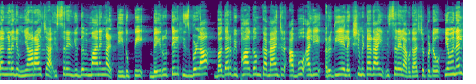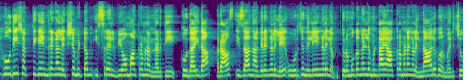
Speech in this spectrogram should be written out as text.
എന്നിവിടങ്ങളിലും ഞായറാഴ്ച ഇസ്രയേൽ യുദ്ധവിമാനങ്ങൾ തീതുപ്പി. ബെയ്റൂത്തിൽ ഹിസ്ബുള്ള ബദർ വിഭാഗം കമാൻഡർ അബു അലി റുദിയെ ലക്ഷ്യമിട്ടതായും ഇസ്രയേൽ അവകാശപ്പെട്ടു. യമനൽ ഹൂതി ശക്തി കേന്ദ്രങ്ങൾ ലക്ഷ്യമിട്ടും ഇസ്രയേൽ വ്യോമാക്രമണം നടത്തി. ഹുദൈദ റാസ് ഇസ നഗരങ്ങളിലെ ഊർജ നിലയങ്ങളിലും തുറമുഖങ്ങളിലുമുണ്ടായ ആക്രമണങ്ങളിൽ നാലുപേർ മരിച്ചു.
